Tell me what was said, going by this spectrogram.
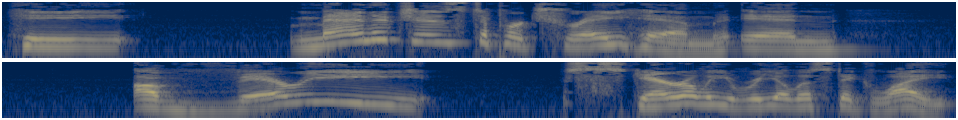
He manages to portray him in a very scarily realistic light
